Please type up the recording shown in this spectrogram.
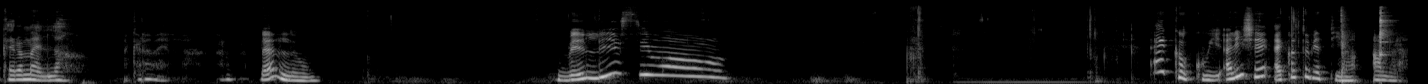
caramella. La caramella. Guarda, Bello. Bellissimo. Ecco qui, Alice, ecco il tuo piattino. Allora,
